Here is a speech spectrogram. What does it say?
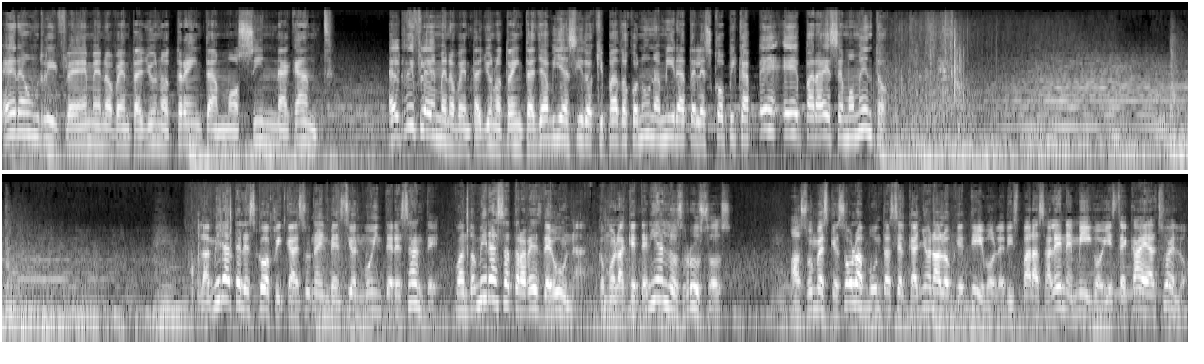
Era un rifle M9130 Mosin Nagant. El rifle M9130 ya había sido equipado con una mira telescópica PE para ese momento. La mira telescópica es una invención muy interesante. Cuando miras a través de una, como la que tenían los rusos, asumes que solo apuntas el cañón al objetivo, le disparas al enemigo y este cae al suelo.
